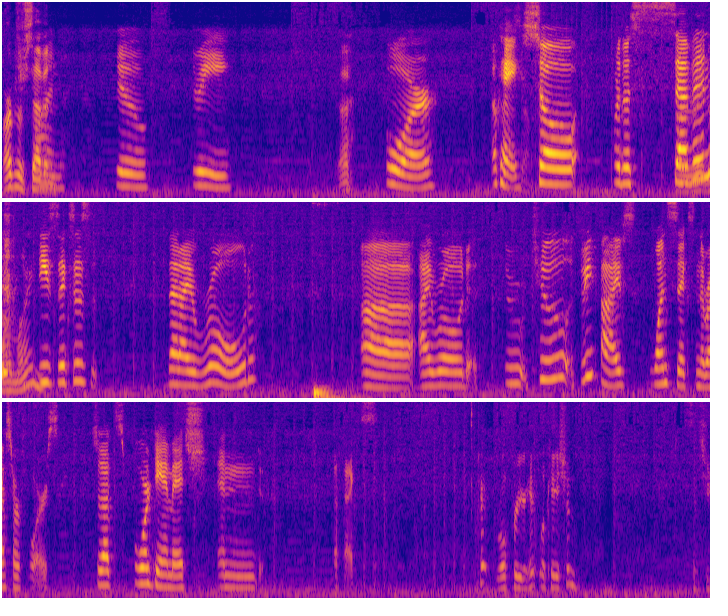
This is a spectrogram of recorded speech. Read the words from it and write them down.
Barbs are seven. One, two, three, Uh, four, Okay, so for the seven on d6s that I rolled, uh, I rolled th- two, three fives, one six, and the rest are fours. So that's four damage and effects. Okay, roll for your hit location. Since you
